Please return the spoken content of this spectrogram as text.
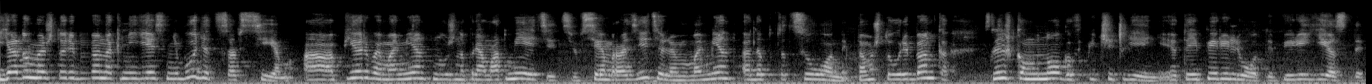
я думаю, что ребенок не есть не будет совсем, а первый момент нужно прям отметить всем родителям момент адаптационный, потому что у ребенка слишком много впечатлений. Это и перелеты, переезды,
